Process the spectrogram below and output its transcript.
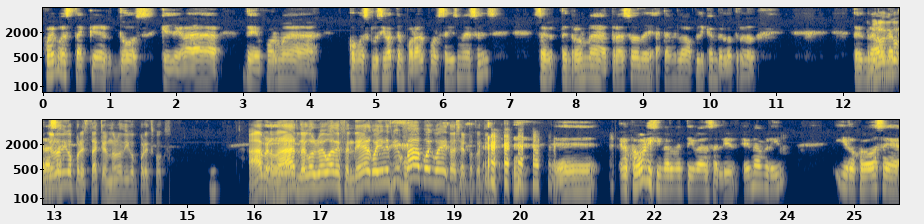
juego Stacker 2 que llegará de forma como exclusiva temporal por seis meses se, tendrá un atraso de ah, también lo aplican del otro lado tendrá Yo lo, un digo, atraso yo lo digo por Stacker, no lo digo por Xbox. Ah, ¿verdad? Eh. Luego, luego a defender, güey. Eres bien fanboy, güey. No es cierto, continúa. Eh, el juego originalmente iba a salir en abril y el juego se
